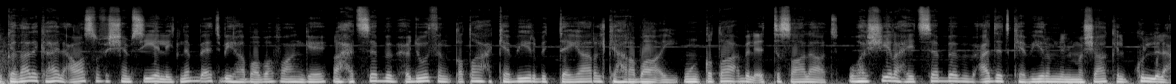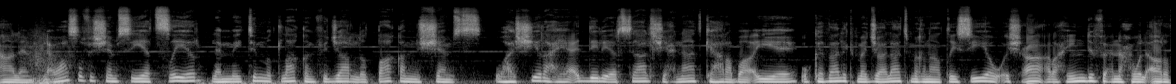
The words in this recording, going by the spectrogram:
وكذلك هاي العواصف الشمسية اللي تنبأت بها بابا فانجا راح تسبب حدوث انقطاع كبير بالتيار الكهربائي وانقطاع بالاتصالات وهالشي راح يتسبب بعدد كبير من المشاكل بكل العالم. العواصف الشمسية تصير لما يتم إطلاق انفجار للطاقة من الشمس وهالشي راح يؤدي لإرسال شحنات كهربائية وكذلك مجالات مغناطيسية وإشعاع راح يندفع نحو الأرض.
